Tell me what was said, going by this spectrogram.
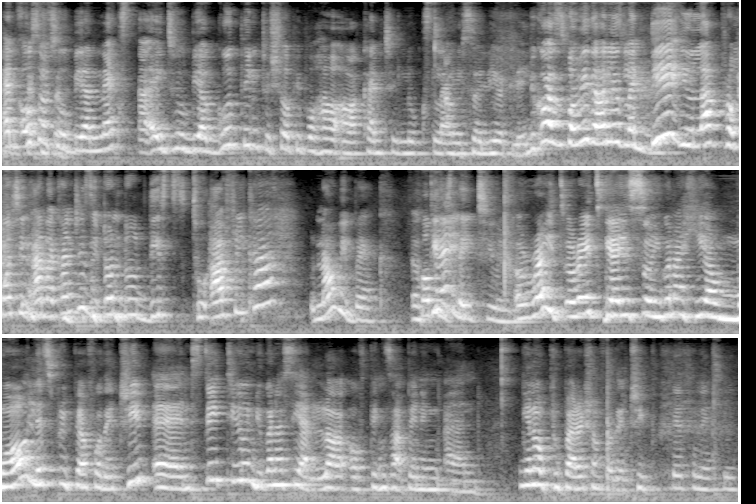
And also it will be a next uh, it will be a good thing to show people how our country looks like. absolutely. Because for me, they're always like, Dee, you love promoting other countries. You don't do this to Africa. Now we're back. Hope you Okay. stay tuned. All right, all right, guys. So you're gonna hear more. Let's prepare for the trip and stay tuned. You're gonna see a lot of things happening and you know preparation for the trip. Definitely.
